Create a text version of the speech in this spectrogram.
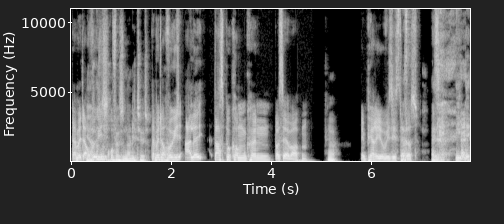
Damit auch ja, das ist wirklich, Professionalität. damit auch wirklich alle das bekommen können, was sie erwarten. Ja. Imperio, wie siehst du das? das ich, ich,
